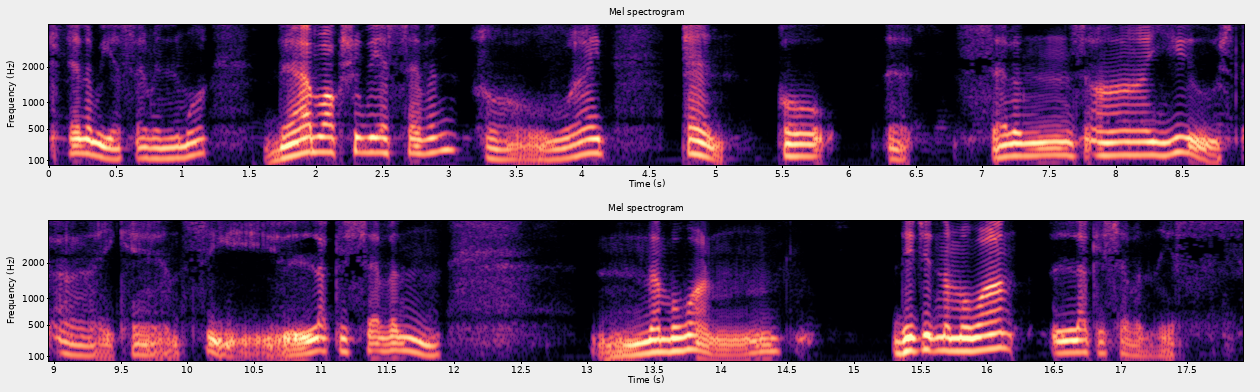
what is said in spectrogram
cannot be a seven anymore. That box should be a seven. Alright. And oh the Sevens are used. I can see. Lucky seven. Number one. Digit number one. Lucky seven. Yes.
